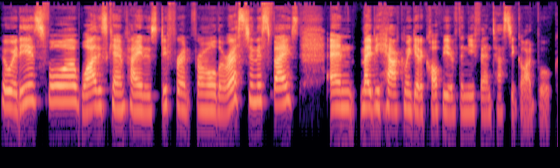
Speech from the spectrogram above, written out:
who it is for, why this campaign is different from all the rest in this space, and maybe how can we get a copy of the new fantastic guidebook?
